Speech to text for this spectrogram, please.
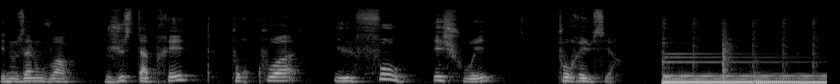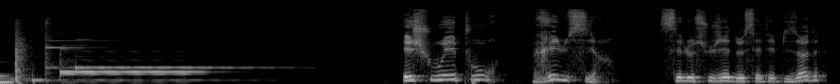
et nous allons voir juste après pourquoi il faut échouer pour réussir. Échouer pour réussir. C'est le sujet de cet épisode.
